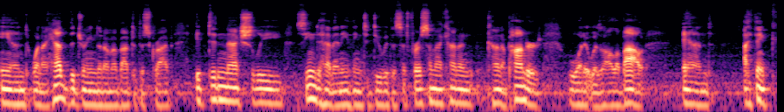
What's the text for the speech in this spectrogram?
And when I had the dream that I'm about to describe, it didn't actually seem to have anything to do with this at first. And I kind of kind of pondered what it was all about. And I think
